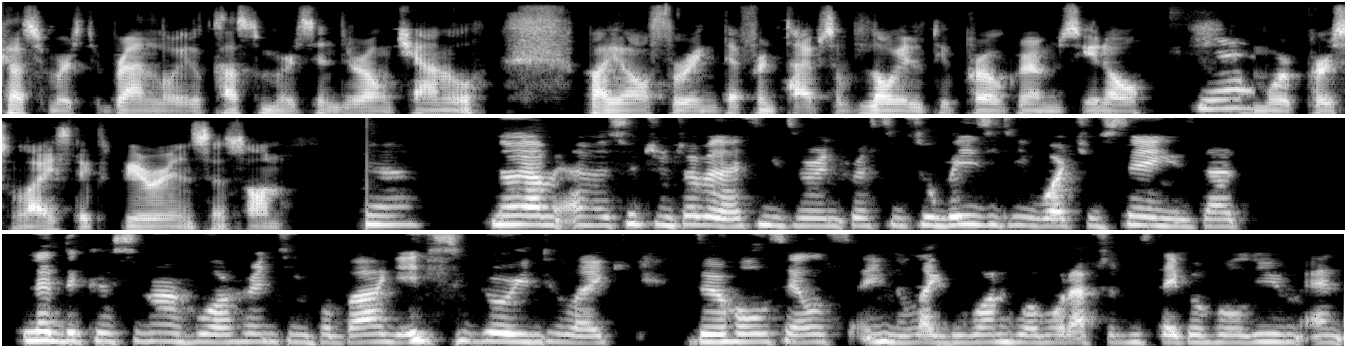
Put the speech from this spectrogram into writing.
customers to brand loyal customers in their own channel by offering different types of loyalty programs you know yeah. more personalized experience and so on. Yeah. No i'm, I'm a switch but i think it's very interesting. So basically what you're saying is that let the customer who are hunting for bargains go into like the wholesales, you know, like the one who are more after this type of volume and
